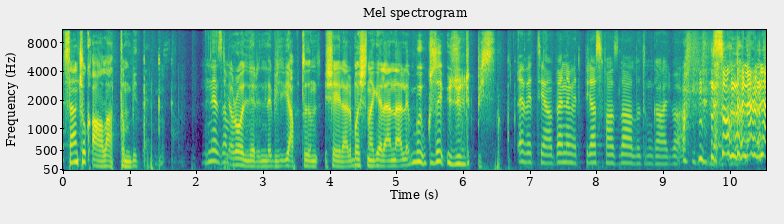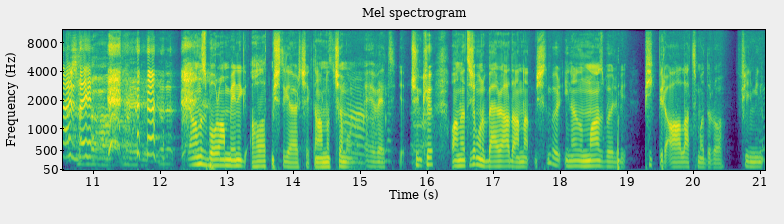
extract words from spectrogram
Sen çok ağlattın bir de. Ne zaman? Rollerinde bir yaptığın şeylerle, başına gelenlerle. Bu kıza üzüldük biz. Evet ya ben evet biraz fazla ağladım galiba. Son dönemlerde. Yalnız Boran beni ağlatmıştı gerçekten. Anlatacağım onu. Evet. Çünkü anlatacağım onu Berra da anlatmıştım. Böyle inanılmaz böyle bir pik bir ağlatmadır o filmin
